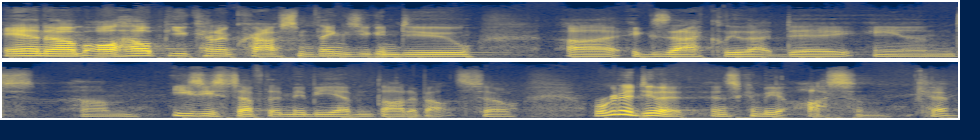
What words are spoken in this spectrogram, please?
and um, I'll help you kind of craft some things you can do uh, exactly that day and um, easy stuff that maybe you haven't thought about. So we're going to do it, and it's going to be awesome. Okay.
